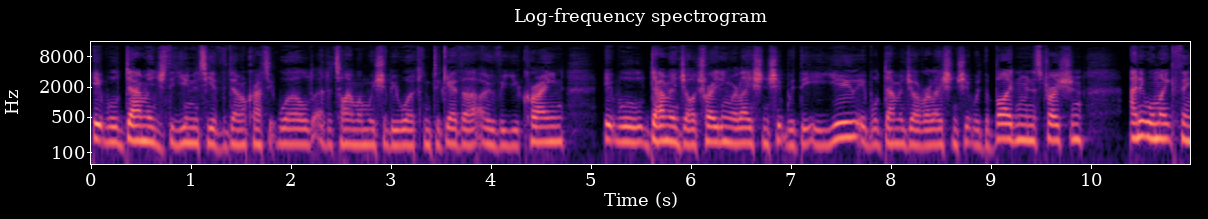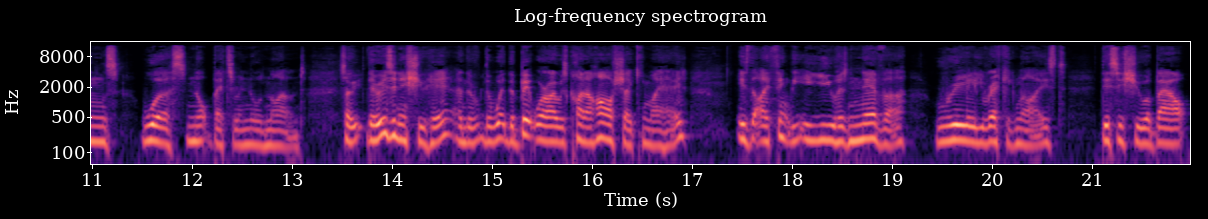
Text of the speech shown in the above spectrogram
It will damage the unity of the democratic world at a time when we should be working together over Ukraine. It will damage our trading relationship with the EU. It will damage our relationship with the Biden administration. And it will make things worse, not better in Northern Ireland. So there is an issue here. And the, the, the bit where I was kind of half shaking my head is that I think the EU has never really recognised this issue about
